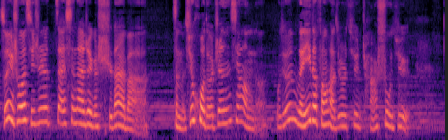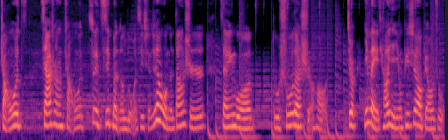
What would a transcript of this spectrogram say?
所以说，其实，在现在这个时代吧，怎么去获得真相呢？我觉得唯一的方法就是去查数据，掌握。加上掌握最基本的逻辑学，就像我们当时在英国读书的时候，就是你每条引用必须要标注。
